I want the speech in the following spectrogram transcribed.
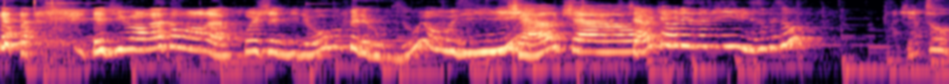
Et puis, en attendant la prochaine vidéo, on vous fait des gros bisous et on vous dit. Ciao, ciao. Ciao, ciao les amis, bisous, bisous. À bientôt.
